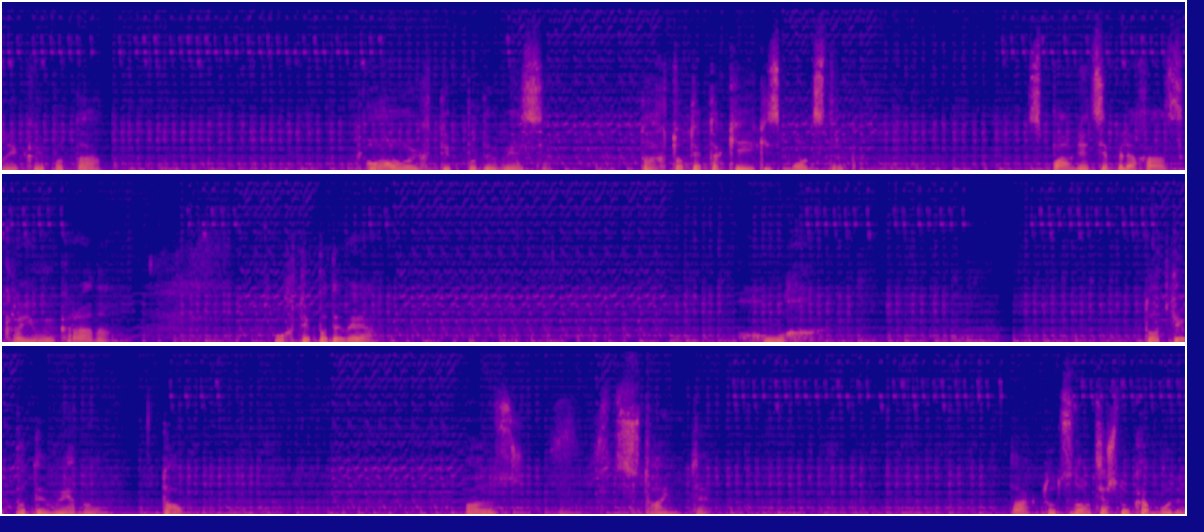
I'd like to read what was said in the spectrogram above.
Ну і кріпота. Ой, ти подивися. Та хто ти такий, якийсь монстрик? Спавняться бляха з краю екрана. Ух ти подиви. Хух. То ти подиви, ну. То. То. з- Станьте. Так, тут знов ця штука буде.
